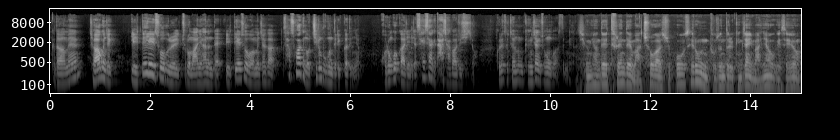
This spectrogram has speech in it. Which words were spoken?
그 다음에 저하고 이제 1대1 수업을 주로 많이 하는데 1대1 수업 하면 제가 사소하게 놓치는 부분들이 있거든요. 그런 것까지 이제 세세하게 다 잡아주시죠. 그래서 저는 굉장히 좋은 것 같습니다. 지금 현대 트렌드에 맞춰가지고 새로운 도전들을 굉장히 많이 하고 계세요.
